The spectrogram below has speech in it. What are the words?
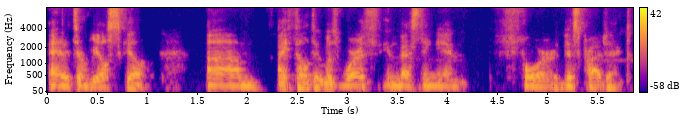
And it's a real skill. Um, i felt it was worth investing in for this project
